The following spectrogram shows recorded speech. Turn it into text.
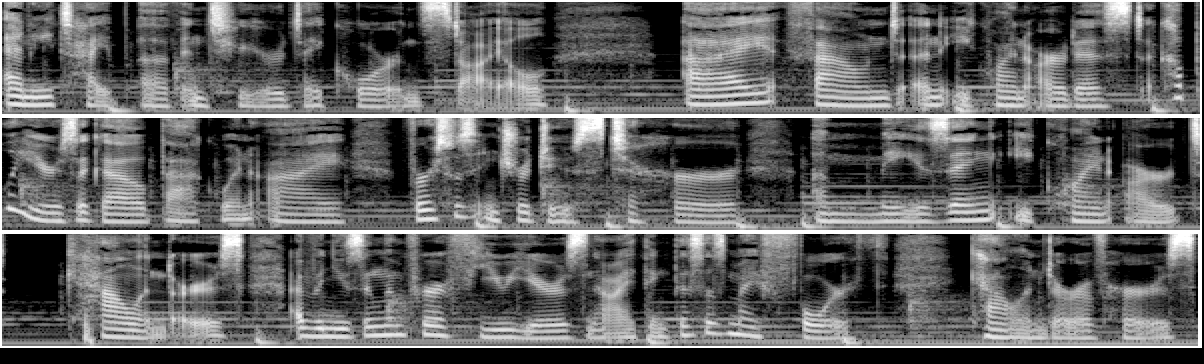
any type of interior decor and style. I found an equine artist a couple years ago, back when I first was introduced to her amazing equine art calendars. I've been using them for a few years now. I think this is my fourth calendar of hers.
